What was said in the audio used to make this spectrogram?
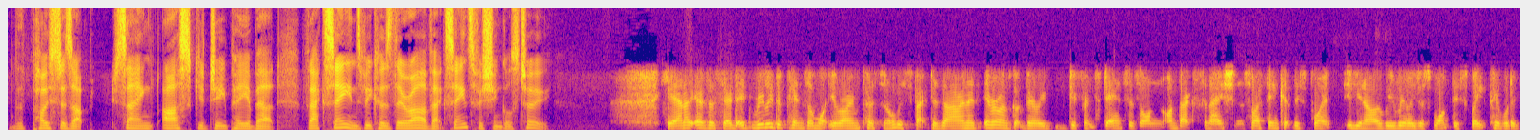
the posters up saying ask your GP about vaccines because there are vaccines for shingles too. Yeah, and as I said, it really depends on what your own personal risk factors are, and everyone's got very different stances on on vaccination. So I think at this point, you know, we really just want this week people to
